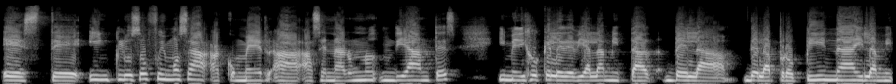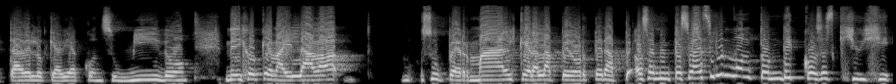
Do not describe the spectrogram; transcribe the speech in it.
este, incluso fuimos a, comer, a, cenar un, día antes y me dijo que le debía la mitad de la, de la propina y la mitad de lo que había consumido. Me dijo que bailaba súper mal, que era la peor terapia. O sea, me empezó a decir un montón de cosas que yo dije,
